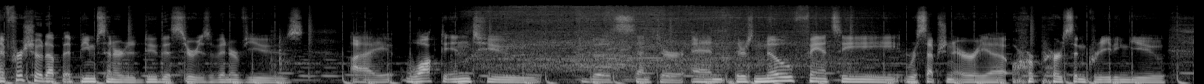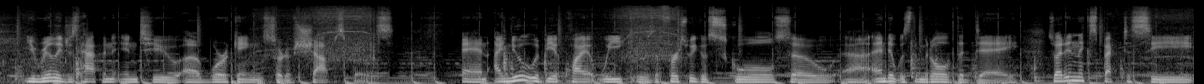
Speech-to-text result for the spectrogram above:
I first showed up at Beam Center to do this series of interviews, I walked into the center and there's no fancy reception area or person greeting you. You really just happen into a working sort of shop space. And I knew it would be a quiet week. It was the first week of school, so uh, and it was the middle of the day, so I didn't expect to see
